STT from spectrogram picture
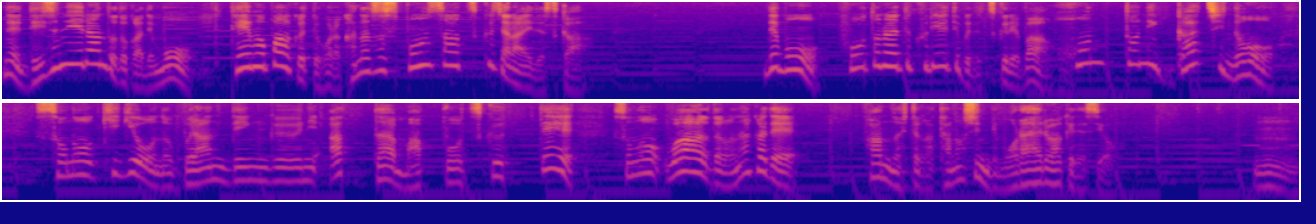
ね、ディズニーランドとかでもテーマパークってほら必ずスポンサーつくじゃないですか。でもフォートナイトクリエイティブで作れば本当にガチのその企業のブランディングに合ったマップを作ってそのワールドの中でファンの人が楽しんでもらえるわけですよ。うん、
